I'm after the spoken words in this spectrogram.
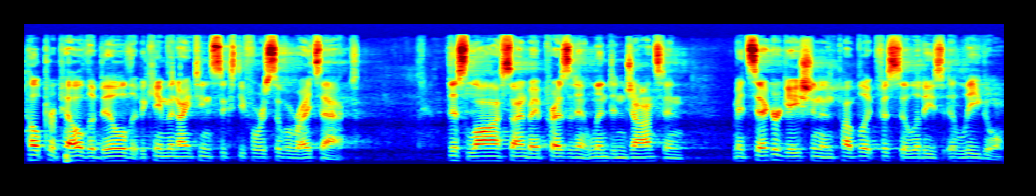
helped propel the bill that became the 1964 Civil Rights Act. This law, signed by President Lyndon Johnson, made segregation in public facilities illegal.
